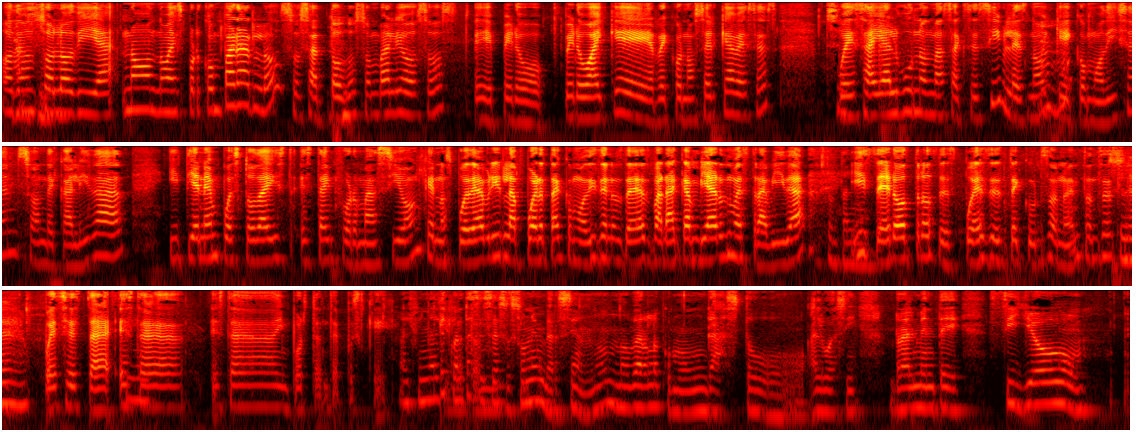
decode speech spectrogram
o de un solo día. No, no es por compararlos, o sea, todos son valiosos, eh, pero, pero hay que reconocer que a veces Sí. pues hay algunos más accesibles, ¿no? Que como dicen son de calidad y tienen pues toda est- esta información que nos puede abrir la puerta, como dicen ustedes, para cambiar nuestra vida y ser otros después de este curso, ¿no? Entonces, Claro. pues está, está, está importante pues que... Al final de cuentas es eso, es una inversión, ¿no? No verlo como un gasto o algo así. Realmente, si yo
